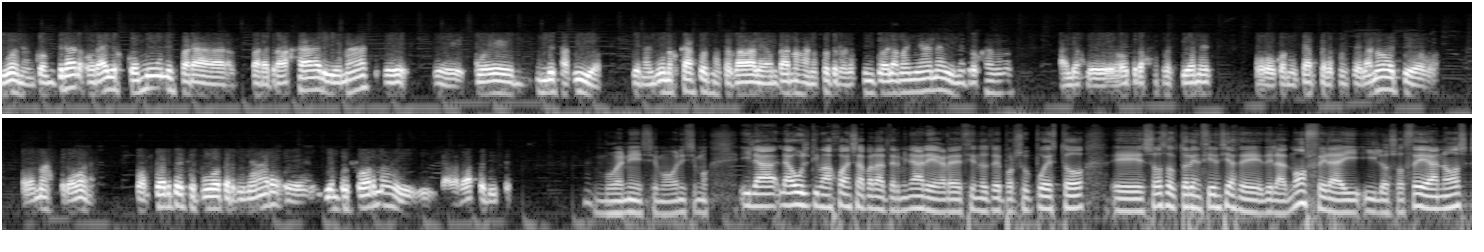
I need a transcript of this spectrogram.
bueno, encontrar horarios comunes para, para trabajar y demás eh, eh, fue un desafío. Que en algunos casos nos tocaba levantarnos a nosotros a las 5 de la mañana y en otros casos a los de otras regiones o conectarse a las 11 de la noche o, demás. Pero bueno, por suerte se pudo terminar en tiempo y forma y, la verdad felices. Buenísimo, buenísimo. Y la, la, última, Juan, ya para terminar y agradeciéndote, por supuesto, eh, sos doctor en ciencias de, la atmósfera y, los océanos,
